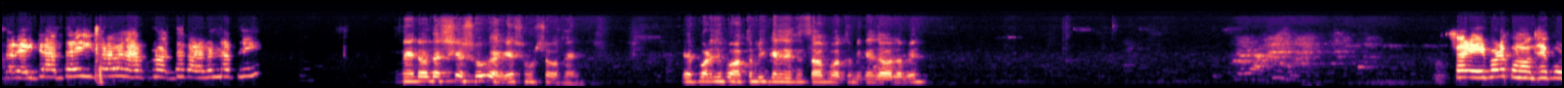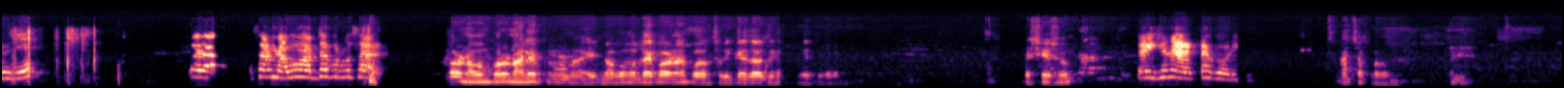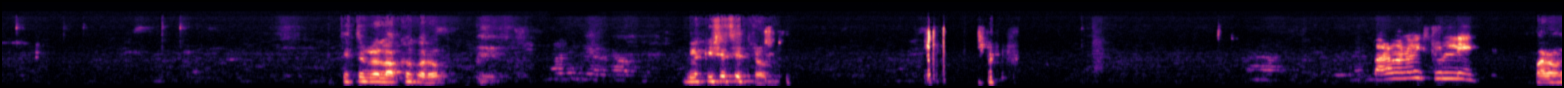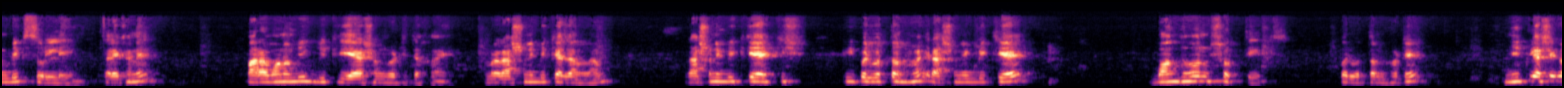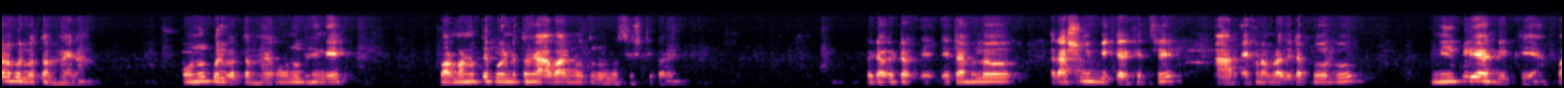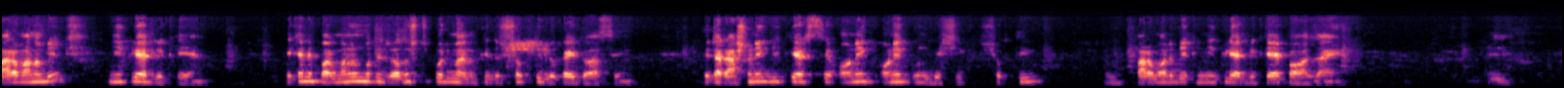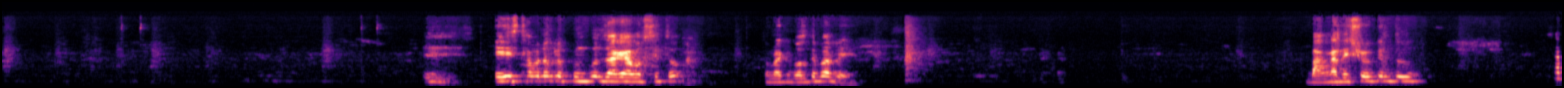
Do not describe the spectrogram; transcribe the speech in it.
Sir এইটা অধ্যায় করাবেন আর কোনো অধ্যায় করাবেন না আপনি? না এটা ওদের শেষ হোক আগে সমস্যা কোথায়? এরপরে যদি পদার্থবিজ্ঞানে যেতে চাও পদার্থবিজ্ঞানে যাওয়া যাবে। স্যার এরপরে কোন অধ্যায় পড়ব? স্যার স্যার নবম অধ্যায় পড়ব স্যার। পড়ো নবম পড়ো নাহলে এই নবম অধ্যায় পড়ো নাহলে পদার্থবিজ্ঞানে যাও যেখানে যেতে পারো। শেষ হোক। স্যার এখানে আরেকটা করি। আচ্ছা পড়ো। চিত্রগুলো লক্ষ্য করো। এগুলো কিসের চিত্র? পারমাণবিক চুল্লি। পারমাণবিক চুল্লি। তাহলে এখানে পারমাণবিক বিক্রিয়া সংঘটিত হয়। আমরা রাসায়নিক বিক্রিয়া জানলাম। রাসায়নিক বিক্রিয়ায় কি কি পরিবর্তন হয়? রাসায়নিক বিক্রিয়ায় বন্ধন শক্তির পরিবর্তন ঘটে। নিউক্লিয়াসের কোনো পরিবর্তন হয় না। অণুর পরিবর্তন হয়, অণু ভেঙে পরমাণুতে পরিণত হয়ে আবার নতুন অণু সৃষ্টি করে। এটা এটা এটা হলো রাসায়নিক বিক্রিয়ার ক্ষেত্রে। আর এখন আমরা যেটা পড়ব, নিউক্লিয়ার বিক্রিয়া, পারমাণবিক নিউক্লিয়ার বিক্রিয়া। এখানে পরমাণুর মধ্যে যথেষ্ট পরিমাণ কিন্তু শক্তি লুকায়িত আছে। যেটা রাসায়নিক বিক্রিয়ার চেয়ে অনেক অনেক গুণ বেশি শক্তি পারমাণবিক নিউক্লিয়ার বিক্রিয়ায় পাওয়া যায়। এই স্থাপনাগুলো কোন কোন জায়গায় অবস্থিত? তোমরা কি বলতে পারবে? বাংলাদেশেও কিন্তু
